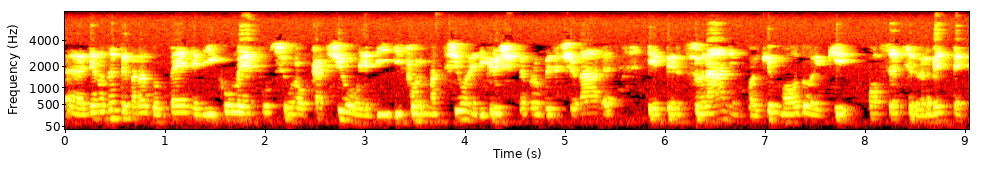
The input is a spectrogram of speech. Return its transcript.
eh, mi hanno sempre parlato bene di come fosse un'occasione di, di, formazione, di crescita professionale e personale in qualche modo e che possa essere veramente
